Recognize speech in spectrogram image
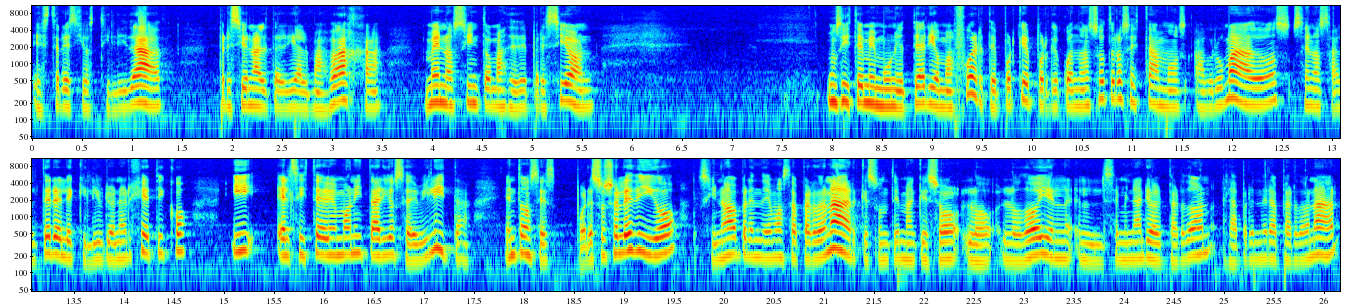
estrés y hostilidad, presión arterial más baja, menos síntomas de depresión, un sistema inmunitario más fuerte. ¿Por qué? Porque cuando nosotros estamos abrumados, se nos altera el equilibrio energético y el sistema inmunitario se debilita. Entonces, por eso yo les digo, si no aprendemos a perdonar, que es un tema que yo lo, doy en el seminario del perdón, el aprender a perdonar,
